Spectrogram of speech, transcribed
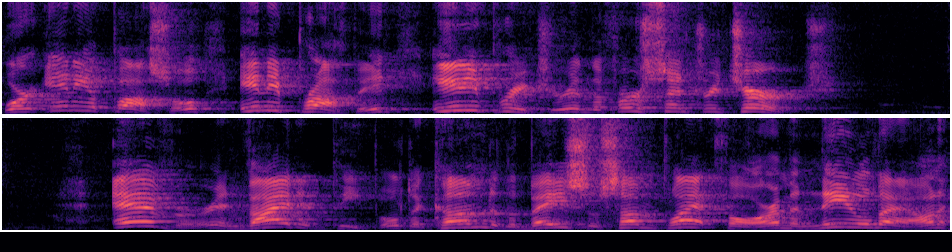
where any apostle, any prophet, any preacher in the first century church ever invited people to come to the base of some platform and kneel down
